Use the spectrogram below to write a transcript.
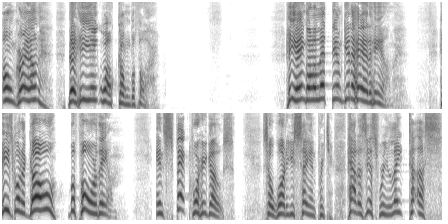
on ground that he ain't walked on before. He ain't going to let them get ahead of him. He's going to go before them, inspect where he goes. So, what are you saying, preacher? How does this relate to us?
